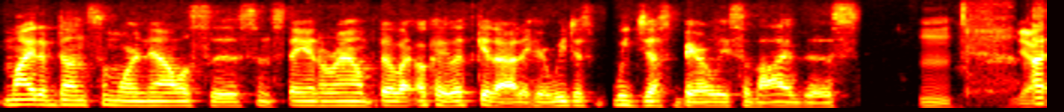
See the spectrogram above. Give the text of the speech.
might have done some more analysis and staying around, but they're like, okay, let's get out of here. We just we just barely survived this. Mm. Yeah. I,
